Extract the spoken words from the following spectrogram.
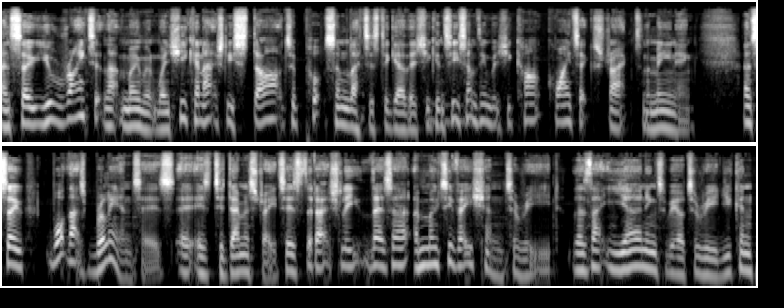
And so you're right at that moment when she can actually start to put some letters together. She can see mm. something, but she can't quite extract the meaning. And so what that's brilliant is is to demonstrate is that actually there's a, a motivation to read. There's that yearning to be able to read. You can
